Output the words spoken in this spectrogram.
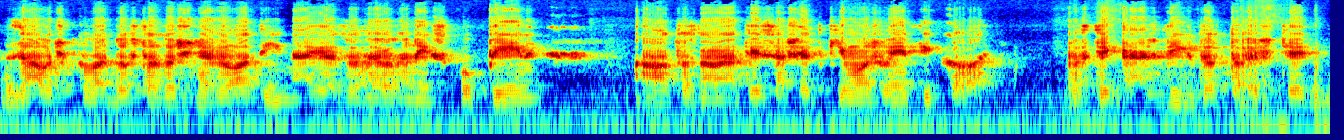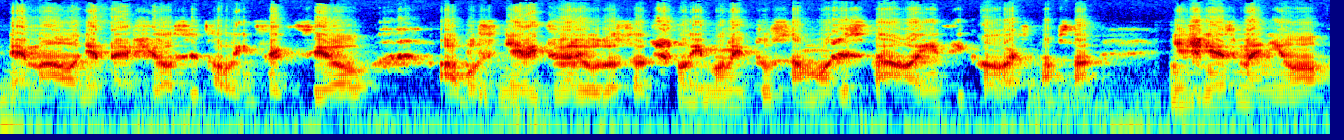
zaočkovať dostatočne veľa tých najviac ohrozených skupín, a to znamená, tie sa všetky môžu infikovať. Proste každý, kto to ešte nemal, neprešiel si tou infekciou alebo si nevytvoril dostatočnú imunitu, sa môže stále infikovať. Tam sa nič nezmenilo.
